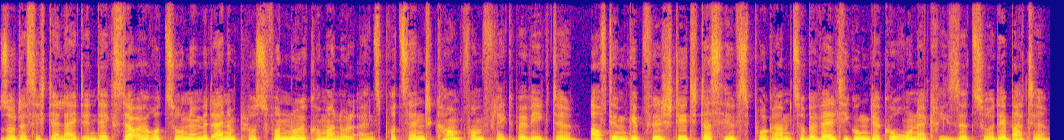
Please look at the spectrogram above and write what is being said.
so dass sich der Leitindex der Eurozone mit einem Plus von 0,01 Prozent kaum vom Fleck bewegte. Auf dem Gipfel steht das Hilfsprogramm zur Bewältigung der Corona-Krise zur Debatte.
